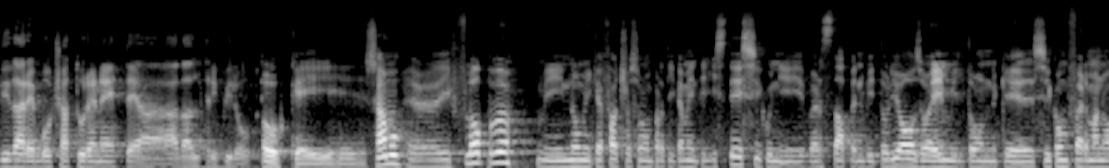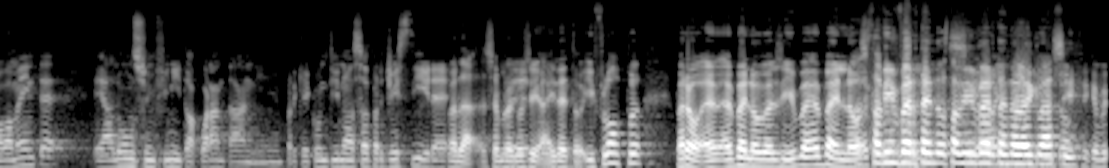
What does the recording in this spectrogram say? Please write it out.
di dare bocciature nette a- ad altri piloti. Ok, Samu? Eh, I flop, i nomi che faccio sono praticamente gli stessi, quindi Verstappen vittorioso, Hamilton che si conferma nuovamente e Alonso infinito a 40 anni perché continua a saper gestire. Guarda, sembra Eh, così, eh, hai detto i flop, però è, è bello così, è bello. Ascolta, Stavi invertendo, stavi sì, invertendo le classifiche, Perché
